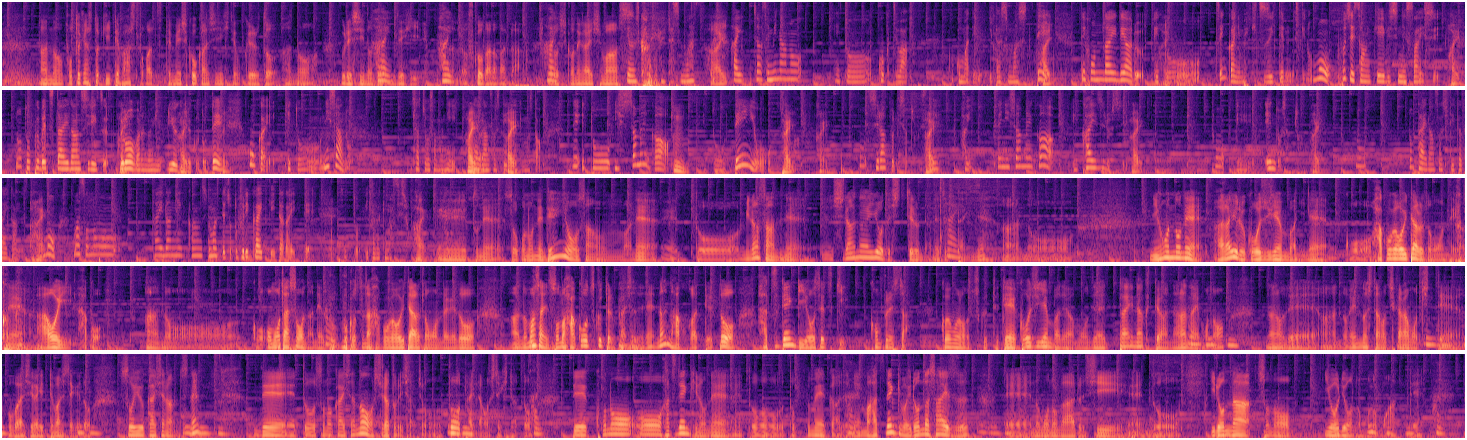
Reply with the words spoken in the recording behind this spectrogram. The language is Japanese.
あのポッドキャスト聞いてますとかつって名刺交換しに来てくれるとあの嬉しいので、はい、ぜひ、あの福岡の方よろしくお願いします、よろしくお願いいたします。はい、はい、じゃあセミナーの、えっと、告知はここまでにいたしまして、はい、で本題である、えっと前回にも引き続いてるんですけども富士山系ビジネス祭誌の特別対談シリーズ、グローバルの流儀ということで、今回、えっと、2社の社長様に対談させていただきました。で、えっと、1社目が、うん、えっと、電陽様の白鳥社長ですね。はい、で2社目が、え貝印。の、えー、遠藤社長。の、と対談させていただいたんですけども、まあ、その対談に関しましてちょっと振り返っていただいて、ちょっといただけますでしょうか？はい、えー、っとね、そうこのね伝陽さんはね、えー、っと皆さんね知らないようで知ってるんだよね絶対にね。はい、あの日本のねあらゆる工事現場にねこう箱が置いてあると思うんだけどね青い箱。あのこう重たそうなね、はい、武骨な箱が置いてあると思うんだけどあのまさにその箱を作ってる会社でね何の箱かっていうと発電機溶接機コンプレッサー。こういうものを作ってて工事現場ではもう絶対なくてはならないもの、なのであの縁の下の力持ちって小林が言ってましたけど、うんうん、そういう会社なんですね、うんうんうん、で、えっと、その会社の白鳥社長と対談をしてきたと、うんうんはい。でこの発電機のね、えっと、トップメーカーでね、はい、まあ、発電機もいろんなサイズ、うん、えー、のものがあるし、えっと、いろんなその容量のものもあって、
